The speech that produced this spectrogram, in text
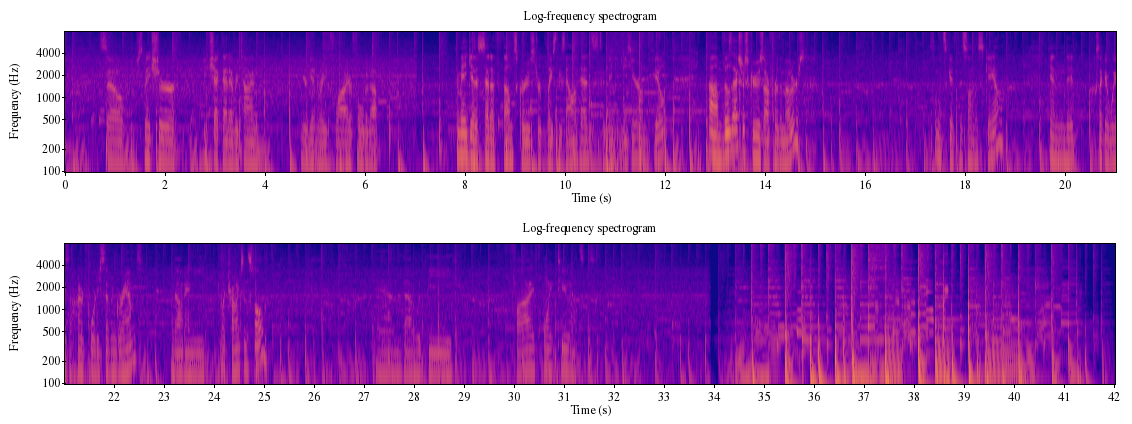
So just make sure you check that every time you're getting ready to fly or fold it up. You may get a set of thumb screws to replace these Allen heads to make it easier on the field. Um, those extra screws are for the motors, so let's get this on the scale. And it looks like it weighs 147 grams without any electronics installed. And that would be 5.2 ounces.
